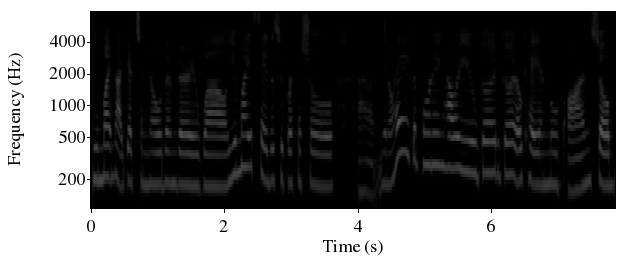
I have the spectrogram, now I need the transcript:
You might not get to know them very well. You might say the superficial um, you know hey good morning how are you? Good good okay and move on. So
